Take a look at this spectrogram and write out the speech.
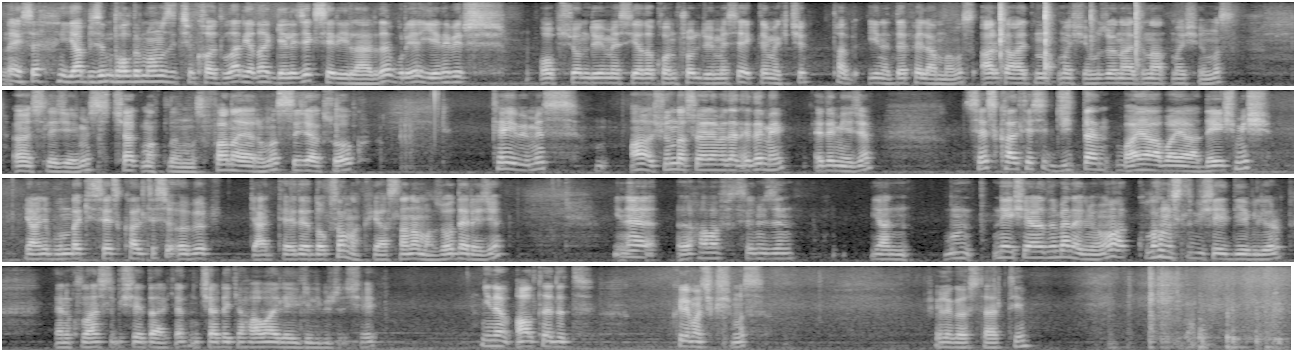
Neyse ya bizim doldurmamız için koydular ya da gelecek serilerde buraya yeni bir opsiyon düğmesi ya da kontrol düğmesi eklemek için tabi yine depe lambamız, arka aydınlatma ışığımız, ön aydınlatma ışığımız, ön sileceğimiz, çakmaklığımız, fan ayarımız, sıcak soğuk, teybimiz. Aa şunu da söylemeden edemeyim, edemeyeceğim. Ses kalitesi cidden baya baya değişmiş. Yani bundaki ses kalitesi öbür yani TD90'la kıyaslanamaz o derece. Yine e, hava filtremizin yani bunun ne işe yaradığını ben de bilmiyorum ama kullanışlı bir şey diyebiliyorum. Yani kullanışlı bir şey derken içerideki hava ile ilgili bir şey. Yine 6 adet klima çıkışımız. Şöyle göstereyim.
